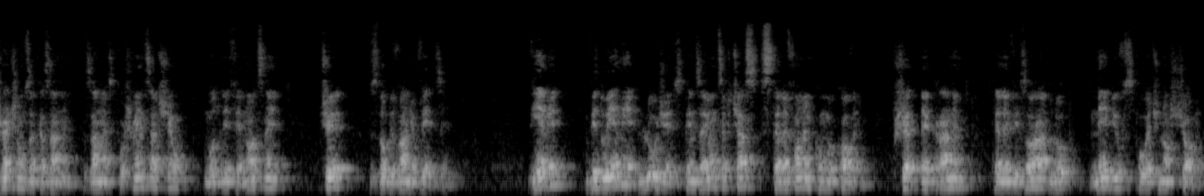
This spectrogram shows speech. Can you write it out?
rzeczom zakazanym, zamiast poświęcać się modlitwie nocnej czy zdobywaniu wiedzy. Wiemy, widujemy ludzi spędzających czas z telefonem komórkowym, przed ekranem telewizora lub mediów społecznościowych.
